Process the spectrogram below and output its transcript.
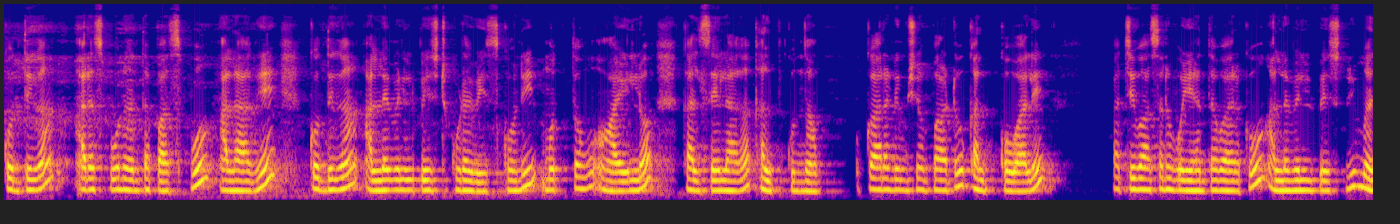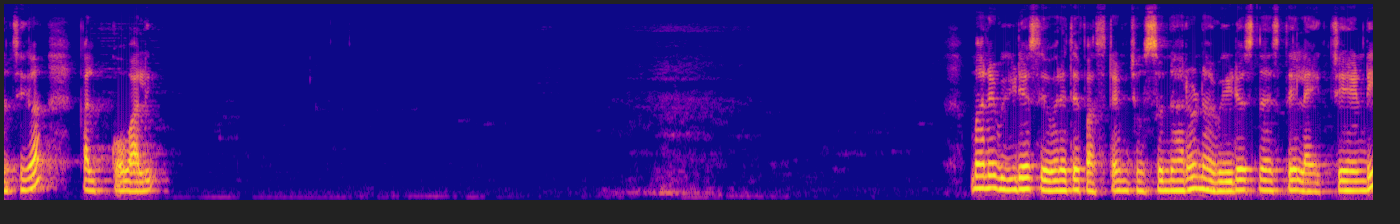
కొద్దిగా అర స్పూన్ అంత పసుపు అలాగే కొద్దిగా అల్లం వెల్లుల్లి పేస్ట్ కూడా వేసుకొని మొత్తం ఆయిల్లో కలిసేలాగా కలుపుకుందాం. ఒక అర నిమిషం పాటు కలుపుకోవాలి. పచ్చివాసన పోయేంత వరకు అల్లం వెల్లుల్లి పేస్ట్ని మంచిగా కలుపుకోవాలి. మన వీడియోస్ ఎవరైతే ఫస్ట్ టైం చూస్తున్నారో నా వీడియోస్ నచ్చితే లైక్ చేయండి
